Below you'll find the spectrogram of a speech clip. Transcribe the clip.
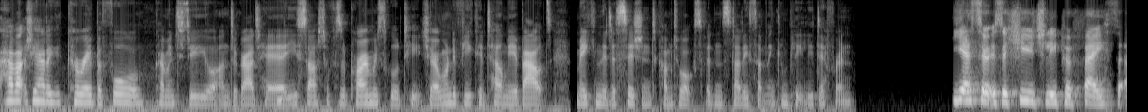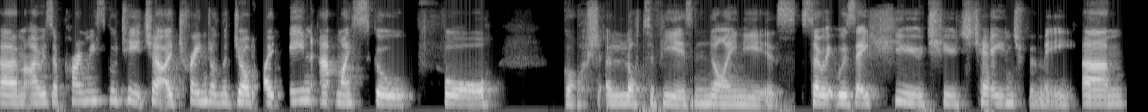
have actually had a career before coming to do your undergrad here. You started off as a primary school teacher. I wonder if you could tell me about making the decision to come to Oxford and study something completely different. Yeah, so it was a huge leap of faith. Um, I was a primary school teacher. I trained on the job. I'd been at my school for gosh, a lot of years, nine years. So it was a huge, huge change for me. Um,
